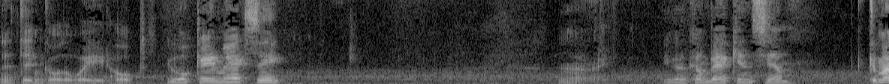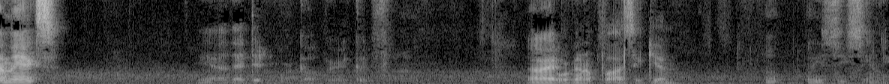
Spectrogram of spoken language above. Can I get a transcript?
That didn't go the way he'd hoped. You okay, Maxie? Alright. You gonna come back in, Sam? Come on, Max. Yeah, that didn't work out very good for him. Alright, we're gonna pause again. Oh, what do you see, Sammy?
